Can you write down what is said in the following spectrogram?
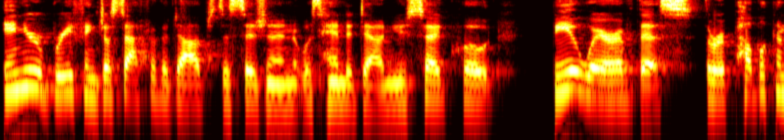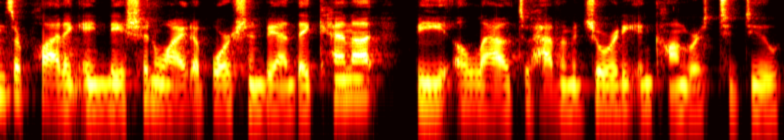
in your briefing just after the Dobbs decision was handed down, you said, quote, be aware of this. The Republicans are plotting a nationwide abortion ban. They cannot be allowed to have a majority in Congress to do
